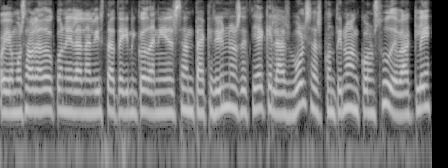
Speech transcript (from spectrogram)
Hoy hemos hablado con el analista técnico Daniel Santacreu y nos decía que las bolsas continúan con su debacle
